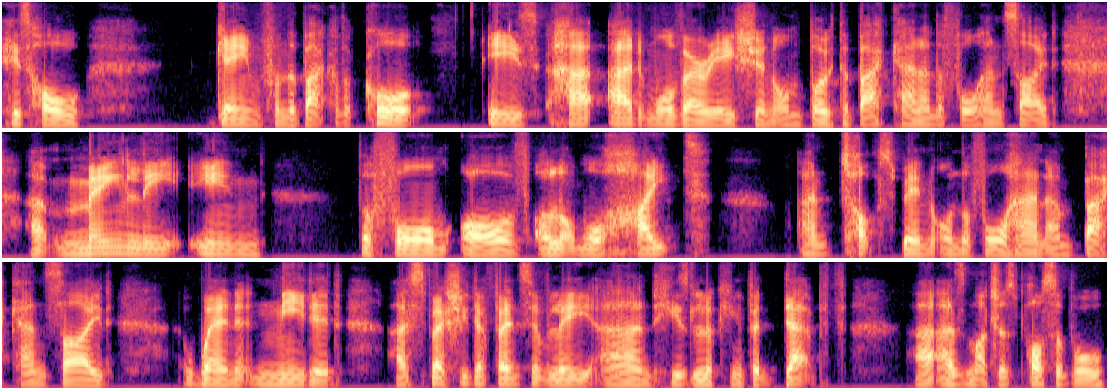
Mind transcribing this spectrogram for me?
his whole game from the back of the court is ha- add more variation on both the backhand and the forehand side, uh, mainly in the form of a lot more height and topspin on the forehand and backhand side when needed, especially defensively. And he's looking for depth uh, as much as possible.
